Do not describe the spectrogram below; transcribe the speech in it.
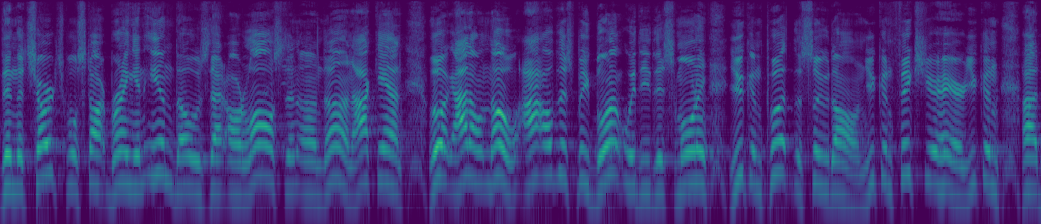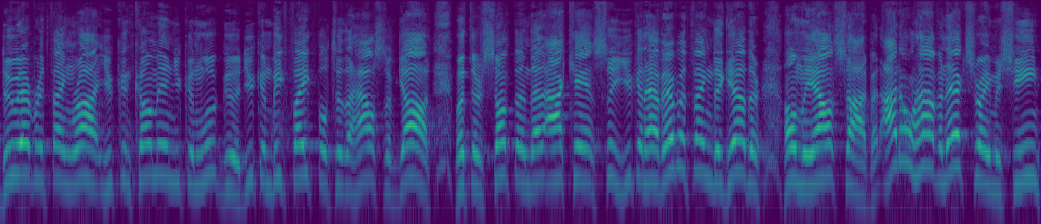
then the church will start bringing in those that are lost and undone. I can't, look, I don't know. I'll just be blunt with you this morning. You can put the suit on, you can fix your hair, you can uh, do everything right, you can come in, you can look good, you can be faithful to the house of God, but there's something that I can't see. You can have everything together on the outside, but I don't have an x ray machine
